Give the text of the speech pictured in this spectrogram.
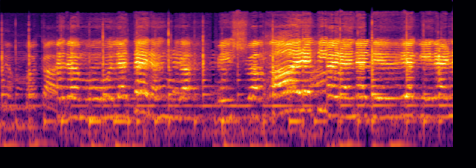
ब्रह्मकारमूलतरङ्ग मूलरङ्ग्भारण दिव्य किरण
